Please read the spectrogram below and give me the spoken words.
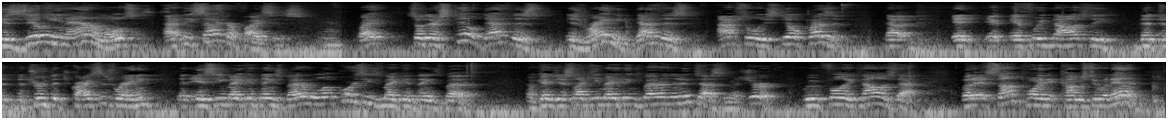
gazillion animals at these sacrifices. Right? So there's still death is is reigning. Death is absolutely still present. Now, it, if, if we acknowledge the, the the truth that Christ is reigning, then is he making things better? Well, of course he's making things better. Okay, just like he made things better in the New Testament. Sure, we would fully acknowledge that. But at some point, it comes to an end.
